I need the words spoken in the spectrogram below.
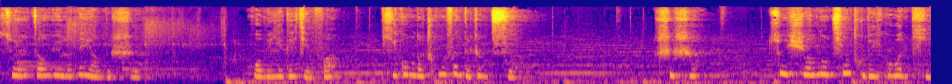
虽然遭遇了那样的事。”我们也给警方提供了充分的证词，只是最需要弄清楚的一个问题：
